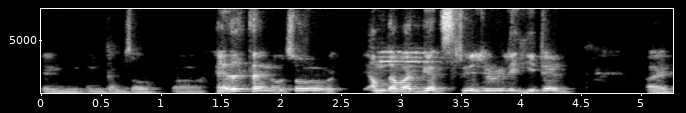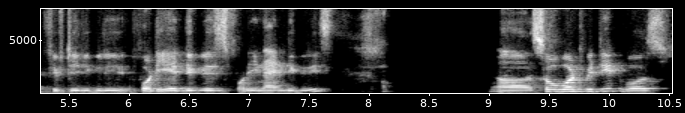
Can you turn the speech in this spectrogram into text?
in, in terms of uh, health. And also Ahmedabad gets really really heated at 50 degrees, 48 degrees, 49 degrees. Uh, so what we did was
